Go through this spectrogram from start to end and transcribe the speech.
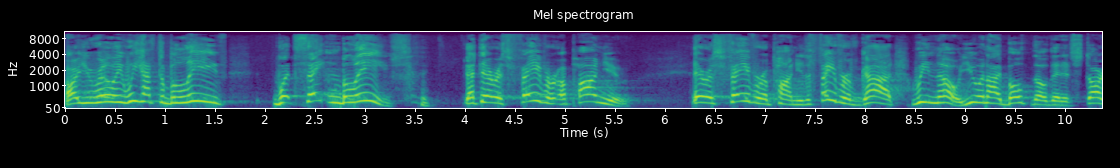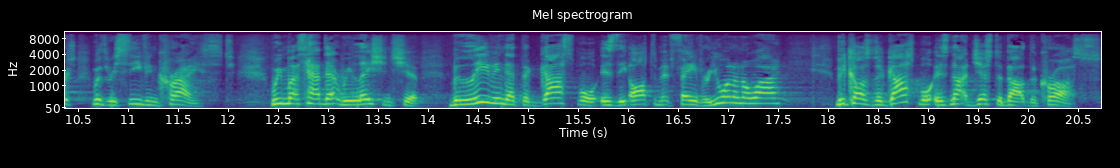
Are you really? We have to believe what Satan believes that there is favor upon you. There is favor upon you. The favor of God, we know, you and I both know that it starts with receiving Christ. We must have that relationship, believing that the gospel is the ultimate favor. You want to know why? Because the gospel is not just about the cross.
